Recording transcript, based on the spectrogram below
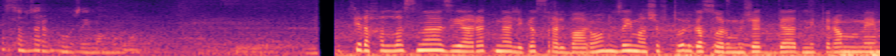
حسهم تركوه زي ما هو. كده خلصنا زيارتنا لقصر البارون. وزي ما شفتوا القصر مجدد مترمم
